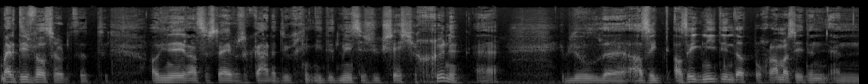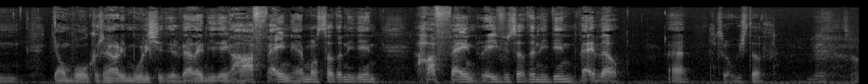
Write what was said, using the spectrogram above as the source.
Maar het is wel zo dat, al die Nederlandse schrijvers elkaar natuurlijk niet het minste succesje gunnen. Hè? Ik bedoel, uh, als, ik, als ik niet in dat programma zit en, en Jan Wolkers en Harry Moelis zitten er wel in... die denken, ha, fijn, Herman staat er niet in. Ha, fijn, Reven staat er niet in. Wij wel. Hè? Zo is dat. Het zo?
